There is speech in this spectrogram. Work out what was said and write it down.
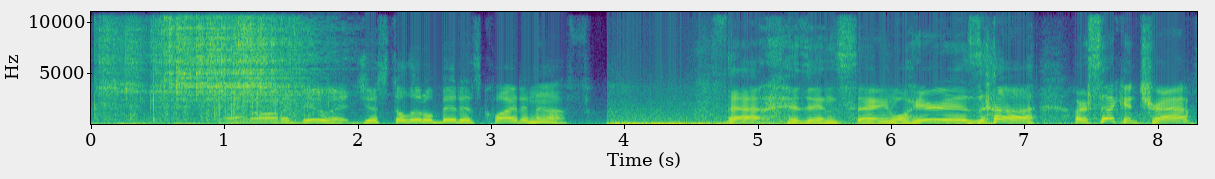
That ought to do it. Just a little bit is quite enough. That is insane. Well, here is uh, our second trap.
